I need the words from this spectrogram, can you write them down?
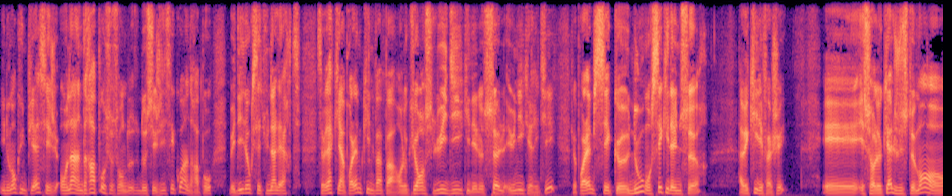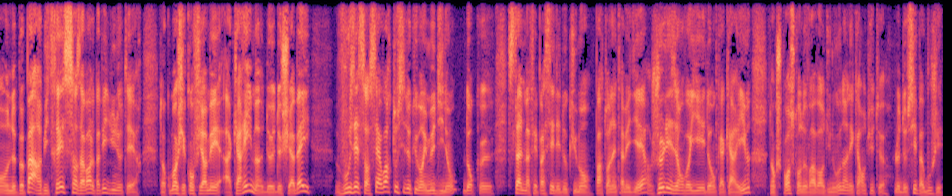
il nous manque une pièce et on a un drapeau sur son dossier. Je dis c'est quoi un drapeau? Mais il dit donc c'est une alerte. Ça veut dire qu'il y a un problème qui ne va pas. En l'occurrence, lui dit qu'il est le seul et unique héritier. Le problème, c'est que nous, on sait qu'il a une sœur avec qui il est fâché et, sur lequel justement on ne peut pas arbitrer sans avoir le papier du notaire. Donc moi j'ai confirmé à Karim de, chez Abeille, vous êtes censé avoir tous ces documents. Il me dit non. Donc euh, Stan m'a fait passer les documents par ton intermédiaire. Je les ai envoyés donc à Karim. Donc je pense qu'on devrait avoir du nouveau dans les 48 heures. Le dossier va bouger.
